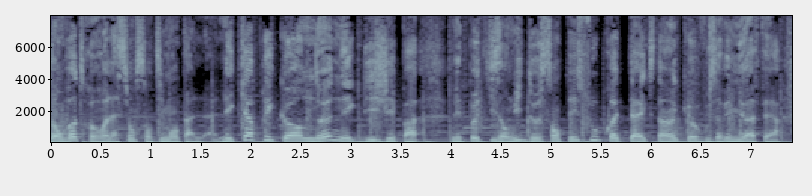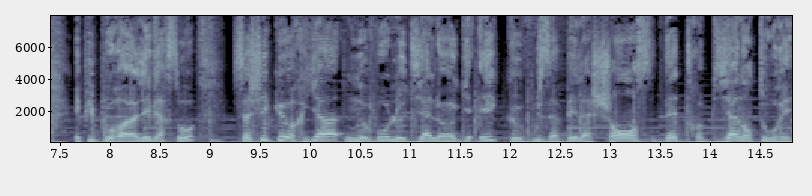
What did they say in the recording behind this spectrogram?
dans votre relation sentimentale. Les capricornes, ne négligez pas les petits ennuis de santé sous prétexte hein, que vous avez mieux à faire. Et puis pour euh, les versos, sachez que rien ne vaut le dialogue et que vous avez la chance d'être bien entouré.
